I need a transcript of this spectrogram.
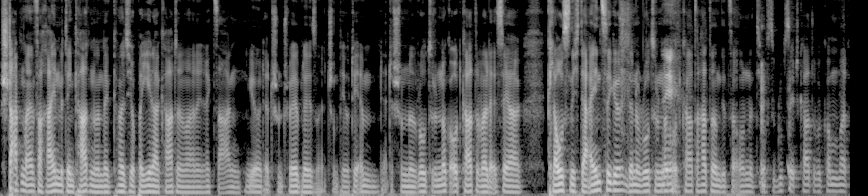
Starten wir einfach rein mit den Karten und dann kann man natürlich auch bei jeder Karte mal direkt sagen, ja, der hat schon Trailblazer, der hat schon POTM, der hatte schon eine Road to the Knockout Karte, weil da ist ja Klaus nicht der Einzige, der eine Road to the Nee. Knockout Karte hatte und jetzt auch eine Team of the Group Stage Karte bekommen hat.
